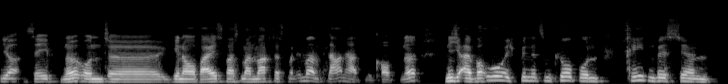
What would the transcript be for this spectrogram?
Ja, safe, ne? Und äh, genau weiß, was man macht, dass man immer einen Plan hat im Kopf, ne? Nicht einfach, oh, ich bin jetzt im Club und rede ein bisschen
